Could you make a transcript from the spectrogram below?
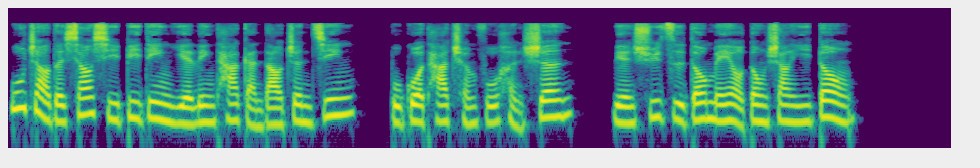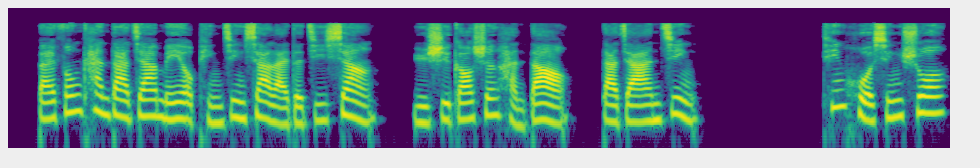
乌爪的消息必定也令他感到震惊，不过他城府很深，连须子都没有动上一动。白风看大家没有平静下来的迹象，于是高声喊道：“大家安静，听火星说。”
